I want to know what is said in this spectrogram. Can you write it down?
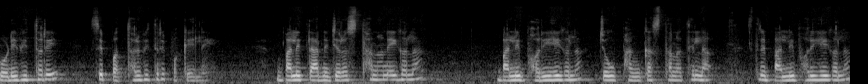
ଗୋଡ଼ି ଭିତରେ ସେ ପଥର ଭିତରେ ପକାଇଲେ। ବାଲି ତା ନିଜର ସ୍ଥାନ ନେଇଗଲା। ବାଲି ଭରି ହେଇଗଲା। ଯେଉଁ ଫାଙ୍କା ସ୍ଥାନ ଥିଲା ସେଥିରେ ବାଲି ଭରି ହେଇଗଲା।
